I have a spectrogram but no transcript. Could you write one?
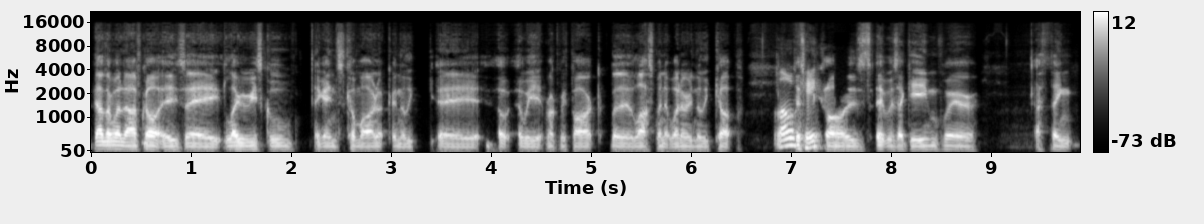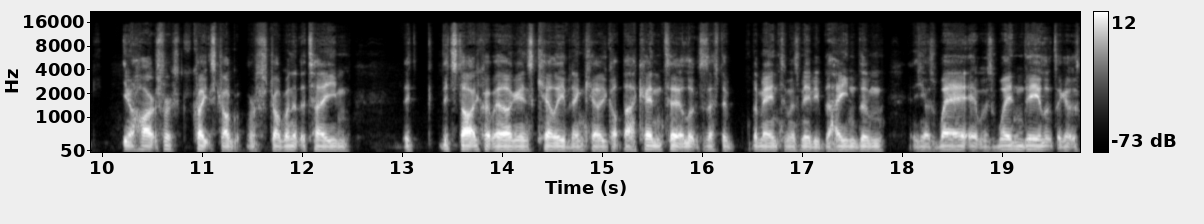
the other one I've got is uh, Lowry's goal against Kilmarnock in the league, uh, away at Rugby Park, the last minute winner in the League Cup. Okay. Just because it was a game where I think you know Hearts were quite struggle were struggling at the time. They they started quite well against Killie, but then Killie got back into it. It looked as if the, the momentum was maybe behind them. You know, it was wet, it was windy. It looked like it was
